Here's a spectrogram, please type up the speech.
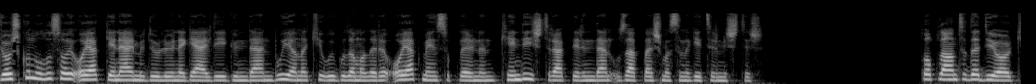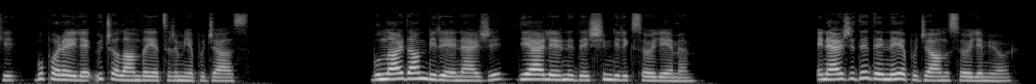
Coşkun Ulusoy Oyak Genel Müdürlüğü'ne geldiği günden bu yanaki uygulamaları Oyak mensuplarının kendi iştiraklerinden uzaklaşmasını getirmiştir. Toplantıda diyor ki, bu para ile 3 alanda yatırım yapacağız. Bunlardan biri enerji, diğerlerini de şimdilik söyleyemem. Enerjide de ne yapacağını söylemiyor.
